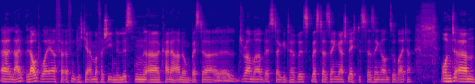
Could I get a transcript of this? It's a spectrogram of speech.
äh, Loud- Loudwire veröffentlicht ja immer verschiedene Listen, äh, keine Ahnung, bester äh, Drummer, bester Gitarrist, bester Sänger, schlechtester Sänger und so weiter. Und ähm,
